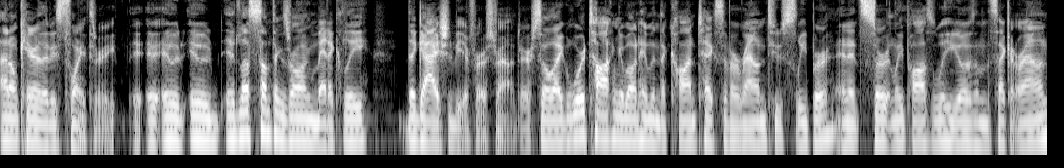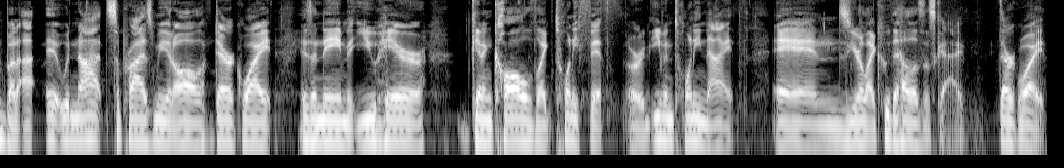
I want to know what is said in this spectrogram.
I don't care that he's 23. It, it, would, it would, unless something's wrong medically, the guy should be a first rounder. So like we're talking about him in the context of a round two sleeper, and it's certainly possible he goes in the second round. But I, it would not surprise me at all if Derrick White is a name that you hear getting called like 25th or even 29th, and you're like, who the hell is this guy? Derrick White,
